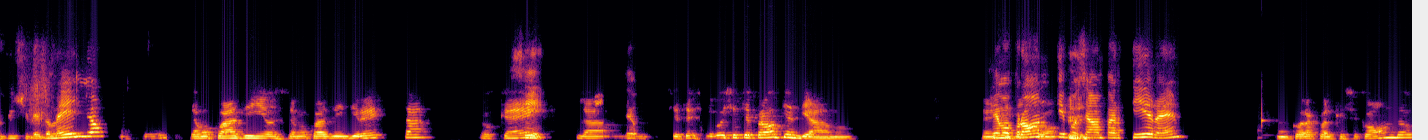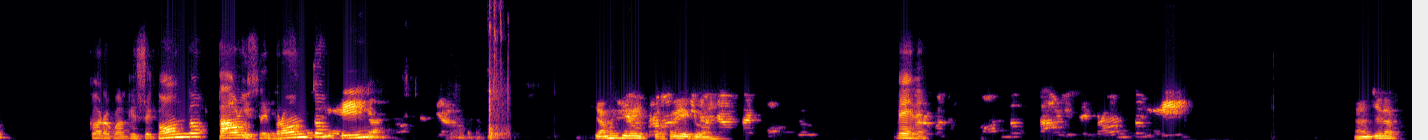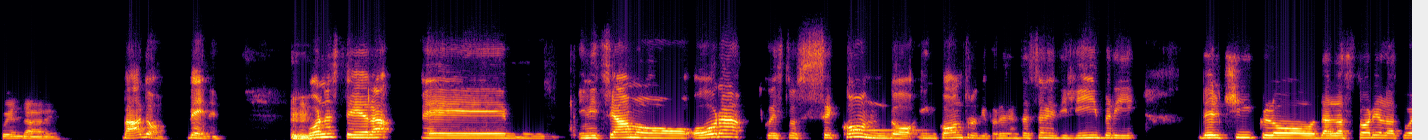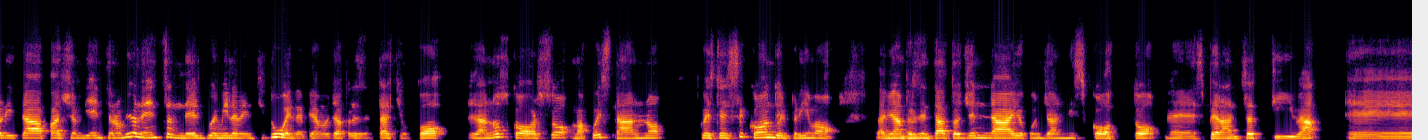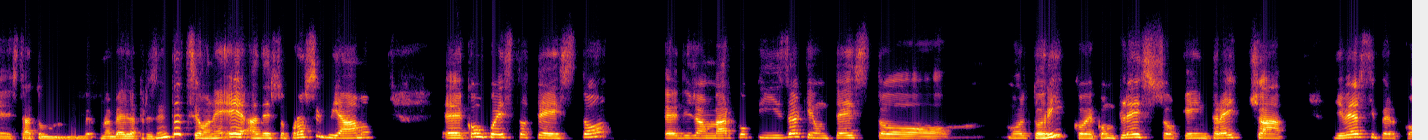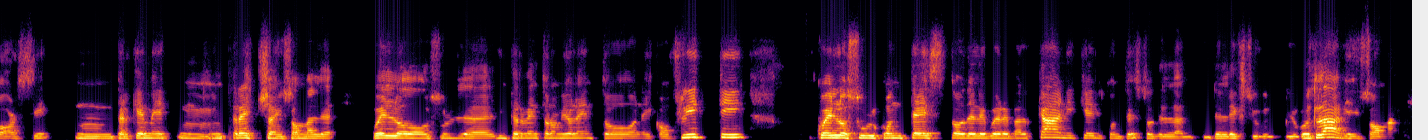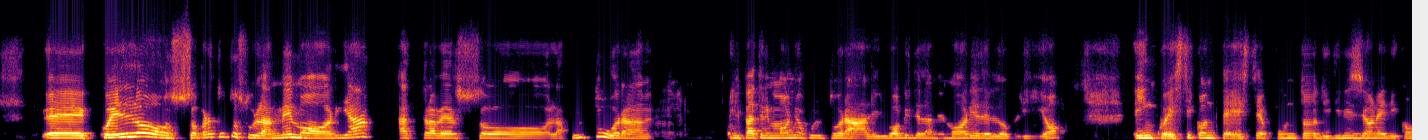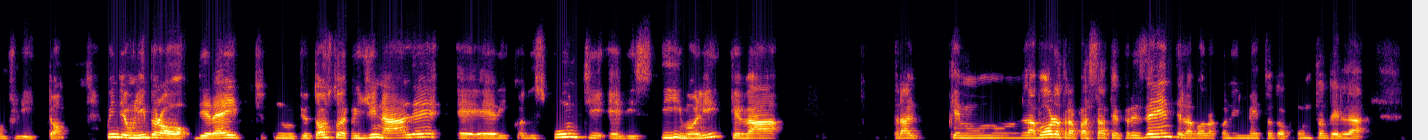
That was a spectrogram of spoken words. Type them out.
così ci vedo meglio. Siamo quasi, siamo quasi in diretta, ok? Sì. La, siete, se voi siete pronti andiamo. Eh, siamo pronti? Possiamo partire? Ancora qualche secondo. Ancora qualche secondo. Paolo, sì, sei pronto? Sì. Siamo in diretta, prego. Bene. Angela, puoi andare. Vado? Bene. Buonasera. Eh, iniziamo ora questo secondo incontro di presentazione di libri del ciclo Dalla storia all'attualità, pace, ambiente e non violenza nel 2022. Ne abbiamo già presentati un po' l'anno scorso, ma quest'anno questo è il secondo, il primo l'abbiamo presentato a gennaio con Gianni Scotto, eh, Speranza Attiva, è stata un, una bella presentazione e adesso proseguiamo eh, con questo testo eh, di Gianmarco Pisa che è un testo molto ricco e complesso che intreccia diversi percorsi mh, perché me, mh, intreccia insomma le, quello sull'intervento non violento nei conflitti, quello sul contesto delle guerre balcaniche, il contesto dell'ex Jugoslavia, insomma, eh, quello soprattutto sulla memoria attraverso la cultura, il patrimonio culturale, i luoghi della memoria e dell'oblio in questi contesti appunto di divisione e di conflitto. Quindi è un libro direi pi piuttosto originale e, ricco di spunti e di stimoli che va tra che lavora tra passato e presente, lavora con il metodo appunto della,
